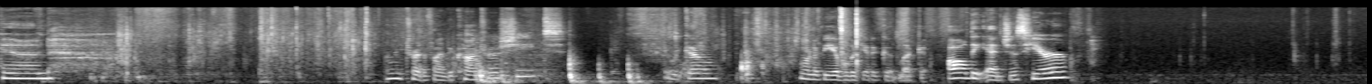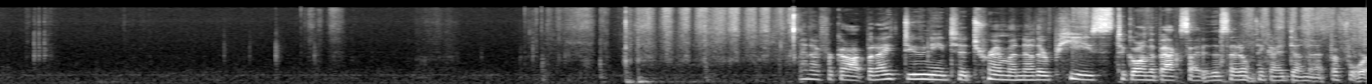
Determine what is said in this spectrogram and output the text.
And I'm going to try to find a contrast sheet. Here we go. I want to be able to get a good look at all the edges here. And I forgot, but I do need to trim another piece to go on the back side of this. I don't think I had done that before.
